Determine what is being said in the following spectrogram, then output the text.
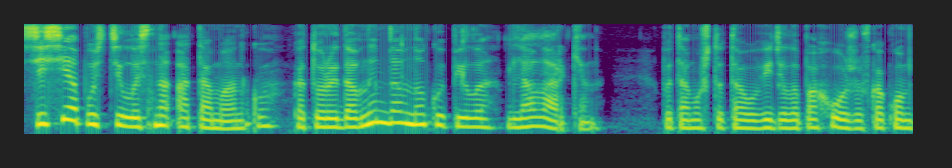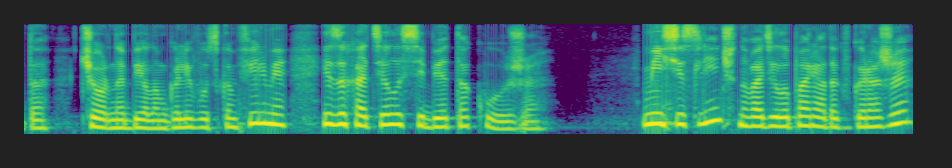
Сиси опустилась на атаманку, которую давным-давно купила для Ларкин, потому что та увидела похожую в каком-то черно белом голливудском фильме и захотела себе такую же. Миссис Линч наводила порядок в гараже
